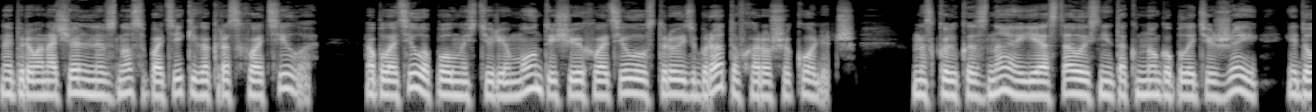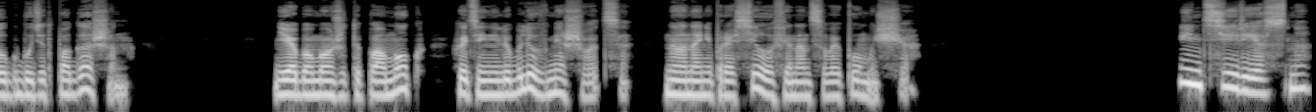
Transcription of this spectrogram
на первоначальный взнос ипотеки как раз хватило — Оплатила полностью ремонт, еще и хватило устроить брата в хороший колледж. Насколько знаю, ей осталось не так много платежей, и долг будет погашен. Я бы, может, и помог, хоть и не люблю вмешиваться, но она не просила финансовой помощи. «Интересно.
